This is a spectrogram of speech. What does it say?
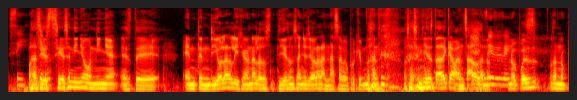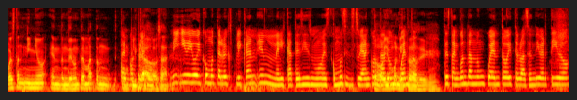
sí. o sea, si, es- si ese niño o niña, este, entendió la religión a los 10, 11 años, lleva a la NASA, güey, porque, o sea, o sea, ese niño está de que avanzado, o sea, no, Sí, sí, sí. no puedes, o sea, no puedes tan niño entender un tema tan, tan complicado, complejo. o sea, Y, y digo, y como te lo explican en el catecismo, es como si te estuvieran contando un bonito, cuento. Te están contando un cuento y te lo hacen divertido.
